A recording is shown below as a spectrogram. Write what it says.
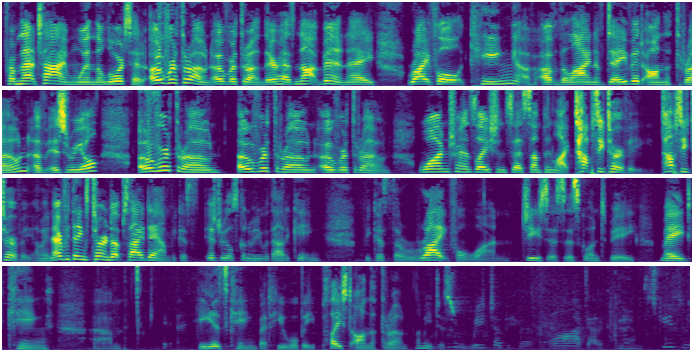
From that time when the Lord said, Overthrown, overthrown. There has not been a rightful king of, of the line of David on the throne of Israel. Overthrown, overthrown, overthrown. One translation says something like topsy turvy, topsy turvy. I mean, everything's turned upside down because Israel's going to be without a king because the rightful one, Jesus, is going to be made king. Um, he is king, but he will be placed on the throne. Let me just reach over here. Oh, I've got to come on. Excuse me,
